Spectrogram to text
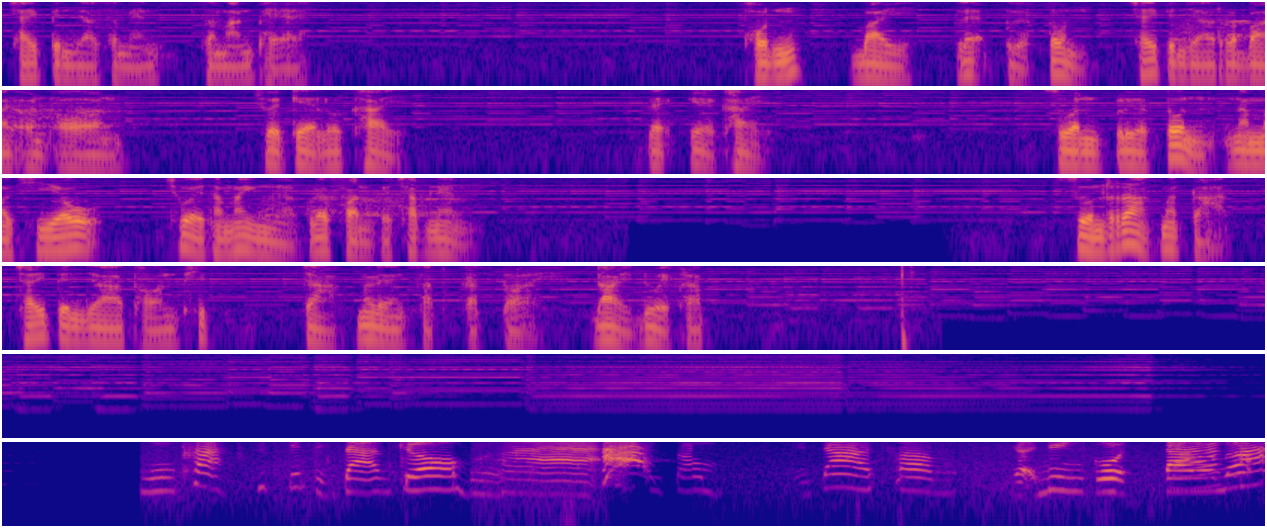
ใช้เป็นยาสมนสมานแผล ผล ใบและเปลือกต้น ใช้เป็นยาระบายอ่อนๆ ช่วยแก้ลดไข้ และแก้ไข้ ส่วนเปลือกต้นนำมาเคี้ยวช่วยทำให้เหงือกและฟันกระชับแน่น ส่วนรากมะตาดใช้เป็นยาถอนพิษจากแมลงสัตว์กัดต่อยได้ด้วยครับ ค่ะที่ติดตามชมค่ะติดตามติดตามชมอย่าดิ่งกดตามนะ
